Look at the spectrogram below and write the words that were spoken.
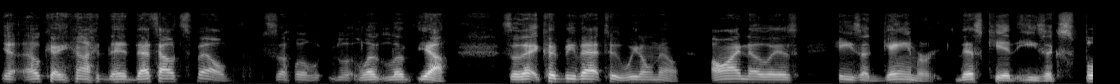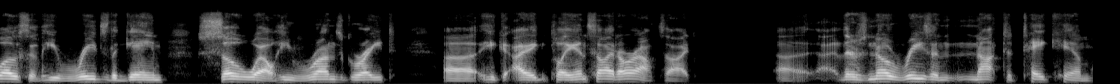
Yeah. Okay. that's how it's spelled. So, let, let, yeah. So that could be that too. We don't know. All I know is He's a gamer. This kid, he's explosive. He reads the game so well. He runs great. Uh, he I play inside or outside. Uh, there's no reason not to take him.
